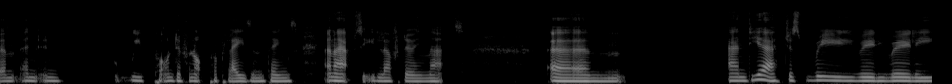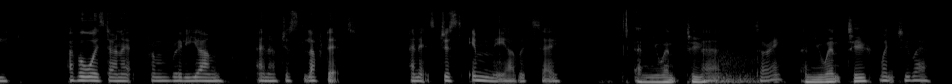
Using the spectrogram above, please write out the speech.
um, and, and we put on different opera plays and things, and I absolutely love doing that. Um, and yeah, just really, really, really, I've always done it from really young, and I've just loved it, and it's just in me, I would say. And you went to, Uh, sorry, and you went to went to where?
